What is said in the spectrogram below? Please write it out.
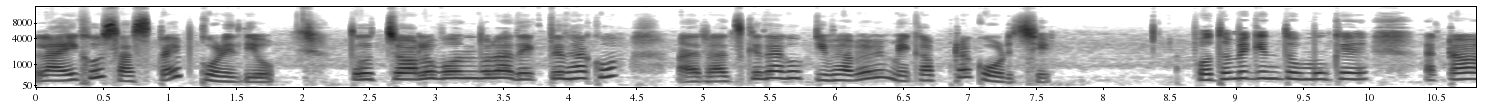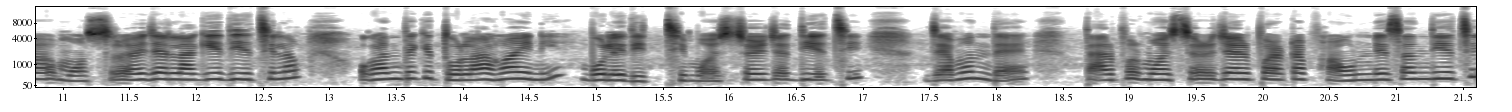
লাইক ও সাবস্ক্রাইব করে দিও। তো চলো বন্ধুরা দেখতে থাকো আর আজকে দেখো কীভাবে আমি মেকআপটা করছি। প্রথমে কিন্তু মুখে একটা ময়শ্চারাইজার লাগিয়ে দিয়েছিলাম। ওখান থেকে তোলা হয়নি বলে দিচ্ছি। ময়শ্চারাইজার দিয়েছি, যেমন দেয়। তারপর ময়শ্চারাইজারের পর একটা ফাউন্ডেশান দিয়েছি।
